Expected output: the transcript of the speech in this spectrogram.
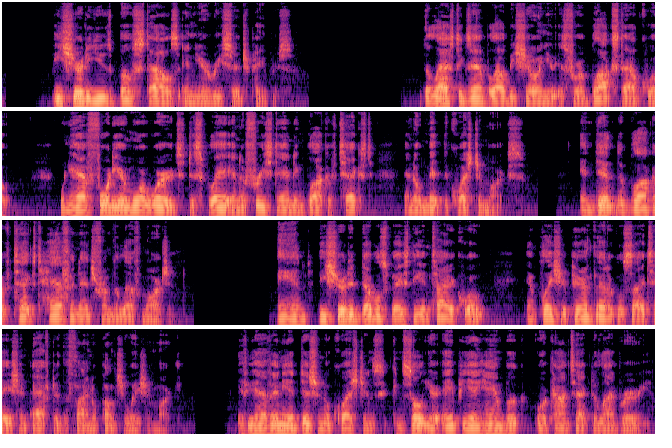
Be sure to use both styles in your research papers. The last example I'll be showing you is for a block style quote. When you have 40 or more words, display it in a freestanding block of text and omit the question marks. Indent the block of text half an inch from the left margin. And be sure to double space the entire quote and place your parenthetical citation after the final punctuation mark. If you have any additional questions, consult your APA handbook or contact a librarian.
